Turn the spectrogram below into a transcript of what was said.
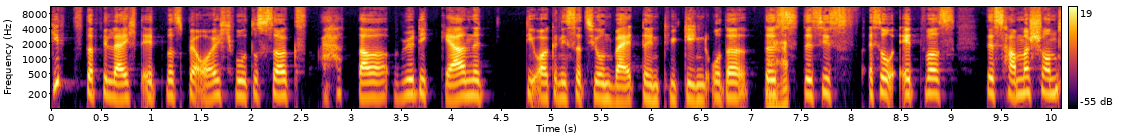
Gibt's da vielleicht etwas bei euch, wo du sagst, ah, da würde ich gerne die Organisation weiterentwickeln oder das, mhm. das ist also etwas, das haben wir schon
